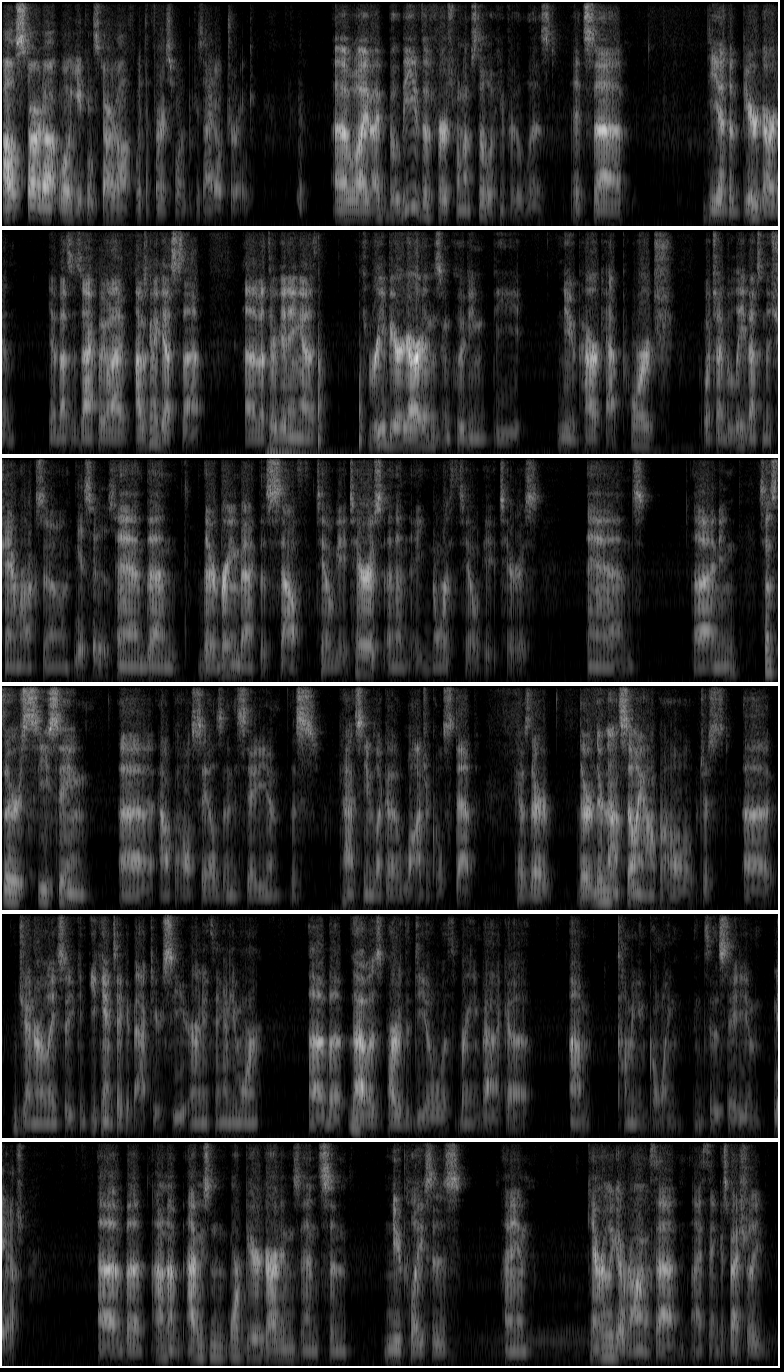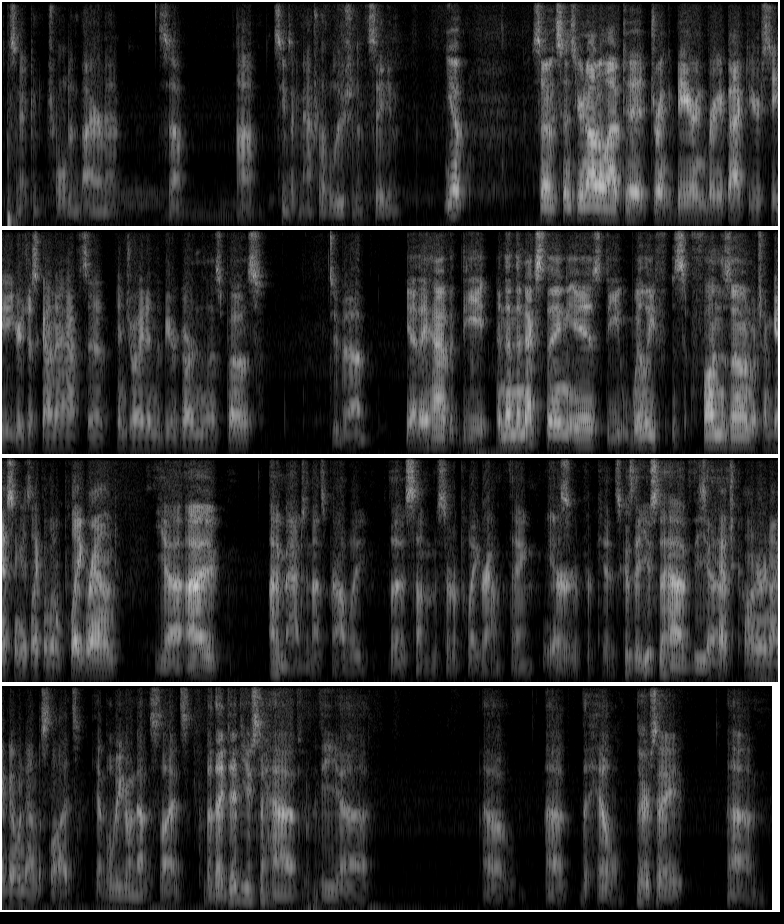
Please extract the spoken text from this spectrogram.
I'll start off. Well, you can start off with the first one because I don't drink. uh, well, I, I believe the first one. I'm still looking for the list. It's uh, the uh, the beer garden. Yeah, that's exactly what I I was gonna guess that. Uh, but they're getting uh, three beer gardens, including the new PowerCat porch, which I believe that's in the Shamrock Zone. Yes, it is. And then they're bringing back the south tailgate terrace and then a north tailgate terrace. And uh, I mean, since they're ceasing uh, alcohol sales in the stadium, this kind of seems like a logical step because they're they're they're not selling alcohol just uh, generally, so you can you can't take it back to your seat or anything anymore. Uh, but that was part of the deal with bringing back uh, um, coming and going into the stadium, Yeah. which uh, but I don't know, having some more beer gardens and some new places, I mean, can't really go wrong with that. I think, especially it's in a controlled environment. So, uh, seems like a natural evolution of the stadium. Yep. So since you're not allowed to drink beer and bring it back to your seat, you're just gonna have to enjoy it in the beer gardens, I suppose. Too bad. Yeah, they have the, and then the next thing is the Willie F- Fun Zone, which I'm guessing is like a little playground. Yeah, I I'd imagine that's probably the some sort of playground thing Yes. for for kids because they used to have the So uh, catch Connor and I going down the slides. yeah we'll be going down the slides but they did used to have the uh, oh uh, the hill there's a um,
